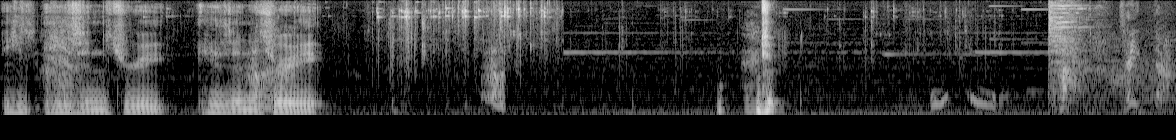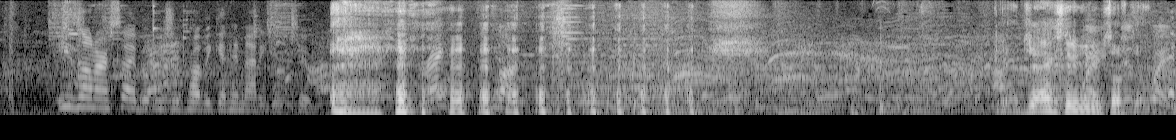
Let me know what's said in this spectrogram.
He's, he's in the tree. He's in the tree. Our side, but we should probably get him out of here too. right? Good luck. Yeah, Jack's gonna get himself killed. Hey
